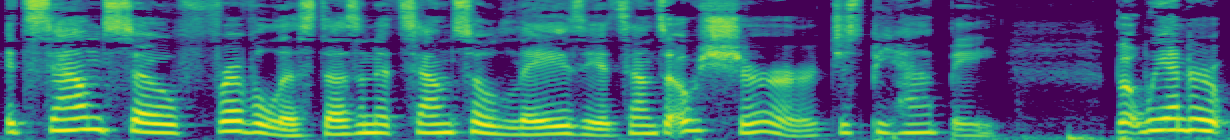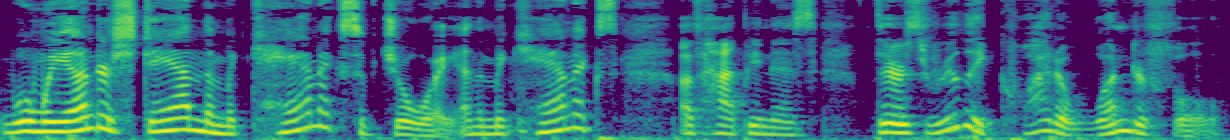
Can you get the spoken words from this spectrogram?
it sounds so frivolous, doesn't it? it sounds so lazy. It sounds oh sure, just be happy. But we under when we understand the mechanics of joy and the mechanics of happiness, there's really quite a wonderful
